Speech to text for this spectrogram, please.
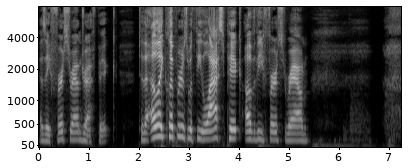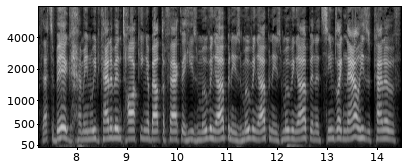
as a first round draft pick to the LA Clippers with the last pick of the first round. That's big. I mean, we'd kind of been talking about the fact that he's moving up and he's moving up and he's moving up, and it seems like now he's kind of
